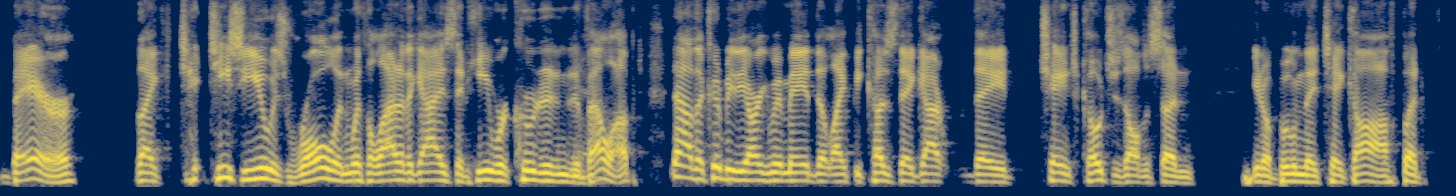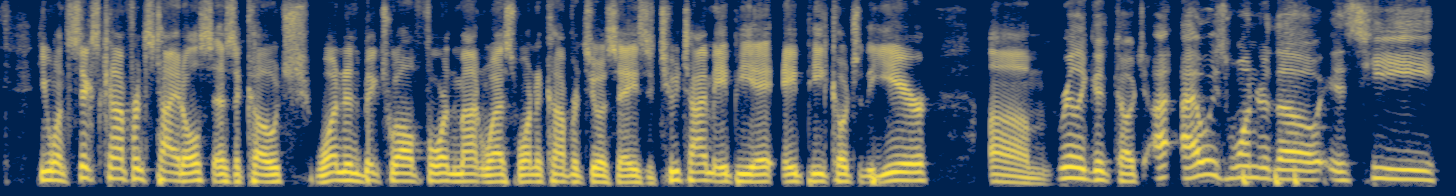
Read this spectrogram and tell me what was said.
bare. Like T- TCU is rolling with a lot of the guys that he recruited and Yeah. developed. Now there could be the argument made that like because they got they changed coaches, all of a sudden, you know, boom, they take off. But he won six conference titles as a coach, one in the Big 12, four in the Mountain West, one in Conference USA. He's a two-time AP AP Coach of the Year. Um, Really good coach. I, I always wonder though, is he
